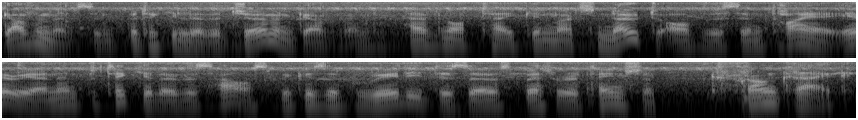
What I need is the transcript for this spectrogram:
Governments, in particular the German government, have not taken much note of this entire area and in particular this house because it really deserves better attention. Frankrijk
